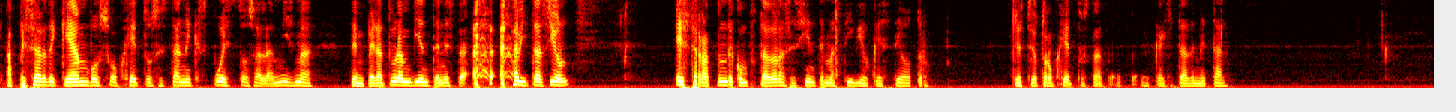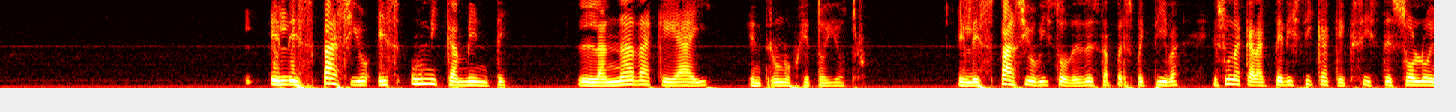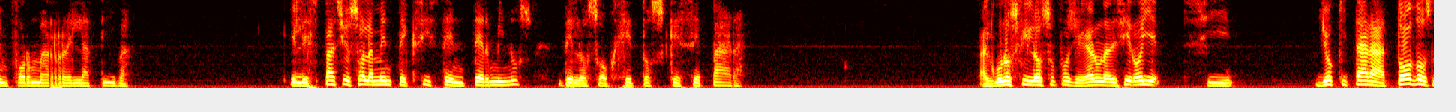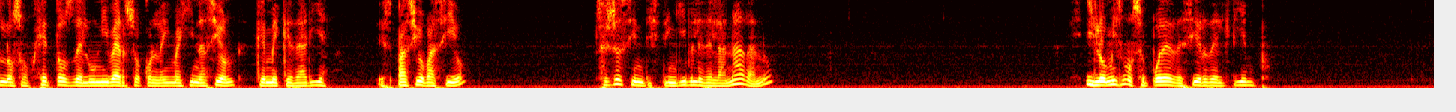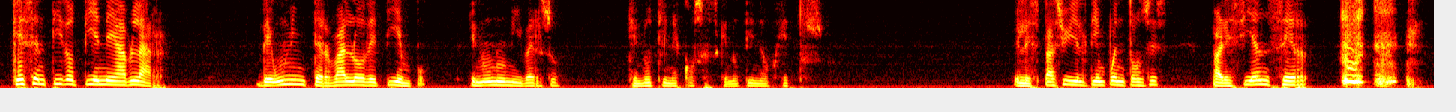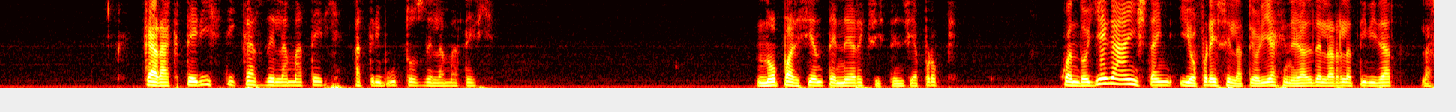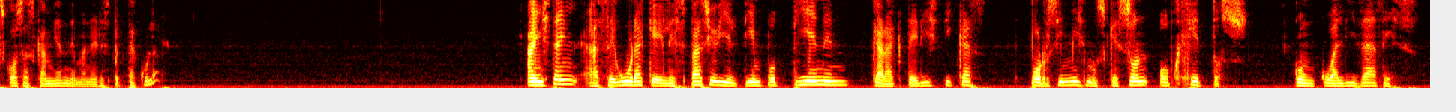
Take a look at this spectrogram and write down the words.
a pesar de que ambos objetos están expuestos a la misma temperatura ambiente en esta habitación, este ratón de computadora se siente más tibio que este otro, que este otro objeto, esta eh, cajita de metal. El espacio es únicamente la nada que hay entre un objeto y otro. El espacio visto desde esta perspectiva es una característica que existe solo en forma relativa. El espacio solamente existe en términos de los objetos que separa. Algunos filósofos llegaron a decir, oye, si yo quitara a todos los objetos del universo con la imaginación, ¿qué me quedaría? ¿Espacio vacío? Pues eso es indistinguible de la nada, ¿no? Y lo mismo se puede decir del tiempo. ¿Qué sentido tiene hablar de un intervalo de tiempo en un universo que no tiene cosas, que no tiene objetos? El espacio y el tiempo entonces parecían ser características de la materia, atributos de la materia. No parecían tener existencia propia. Cuando llega Einstein y ofrece la teoría general de la relatividad, las cosas cambian de manera espectacular. Einstein asegura que el espacio y el tiempo tienen características por sí mismos, que son objetos con cualidades.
